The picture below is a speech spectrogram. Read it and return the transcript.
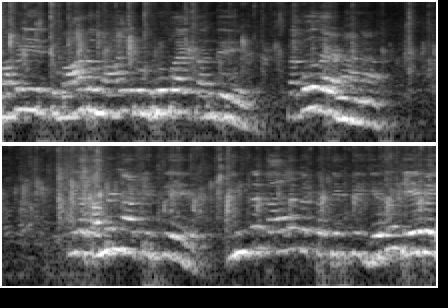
மகளிருக்கு மாதம் ஆயிரம் ரூபாய் தந்து சகோதரனானார் இந்த தமிழ்நாட்டிற்கு இந்த காலகட்டத்திற்கு எது தேவை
